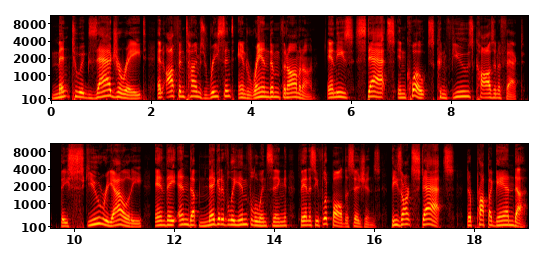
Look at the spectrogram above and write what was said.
meant to exaggerate an oftentimes recent and random phenomenon. And these stats, in quotes, confuse cause and effect they skew reality, and they end up negatively influencing fantasy football decisions. These aren't stats, they're propaganda.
